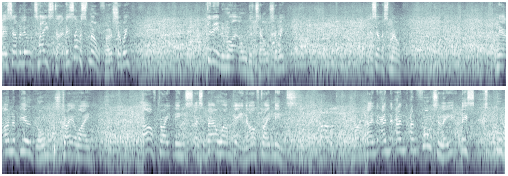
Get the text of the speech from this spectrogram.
let's have a little taster. Let's have a smell first, shall we? Get it in the right order, tell, shall we? Let's have a smell. Now on the bugle, straight away, after eight mints, that's about all I'm getting, after eight mints. And, and, and unfortunately, this will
